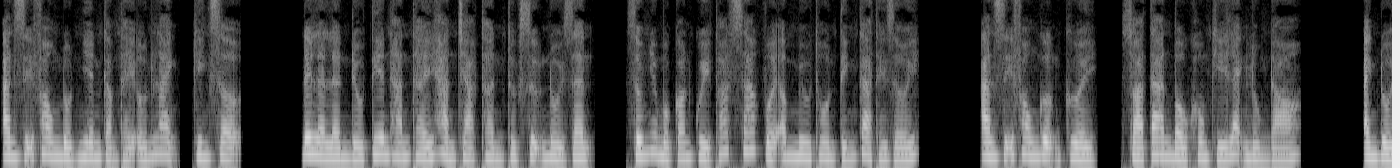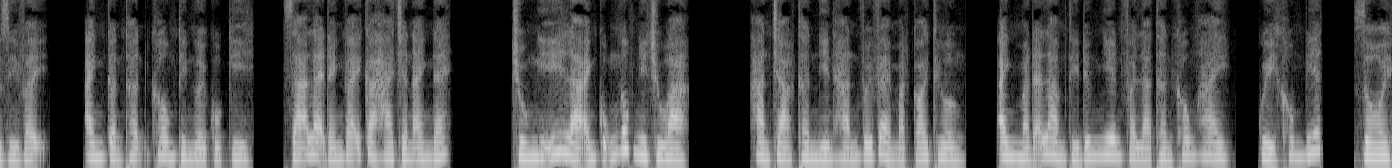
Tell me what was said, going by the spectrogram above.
An dĩ phong đột nhiên cảm thấy ớn lạnh, kinh sợ. Đây là lần đầu tiên hắn thấy hàn trạc thần thực sự nổi giận, giống như một con quỷ thoát xác với âm mưu thôn tính cả thế giới an dĩ phong gượng cười, xóa tan bầu không khí lạnh lùng đó. Anh đùa gì vậy? Anh cẩn thận không thì người của kỳ, giã lại đánh gãy cả hai chân anh đấy. Chú nghĩ là anh cũng ngốc như chú à? Hàn trạc thần nhìn hắn với vẻ mặt coi thường. Anh mà đã làm thì đương nhiên phải là thần không hay, quỷ không biết. Rồi.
